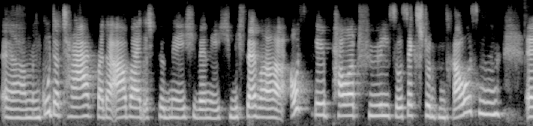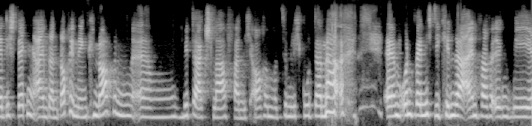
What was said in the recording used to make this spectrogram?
Ähm, ein guter Tag bei der Arbeit ist für mich, wenn ich mich selber ausgepowert fühle, so sechs Stunden draußen. Äh, die stecken einem dann doch in den Knochen. Ähm, Mittagsschlaf fand ich auch immer ziemlich gut danach. Ähm, und wenn ich die Kinder einfach irgendwie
